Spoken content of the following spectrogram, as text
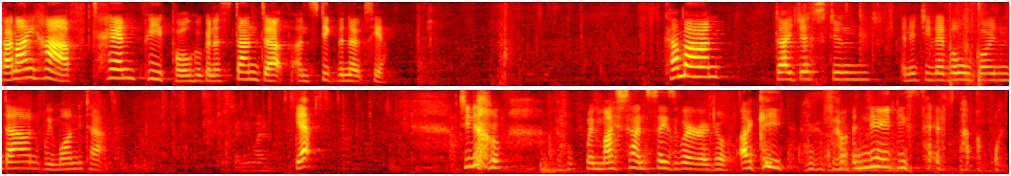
Can I have 10 people who are going to stand up and stick the notes here? Come on. Digestion, energy level going down. We want it up. Just anywhere. Yep. Do you know when my son says where I go, aquí. so I knew he said that one.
